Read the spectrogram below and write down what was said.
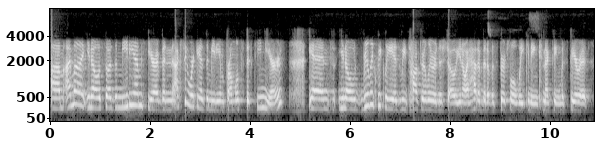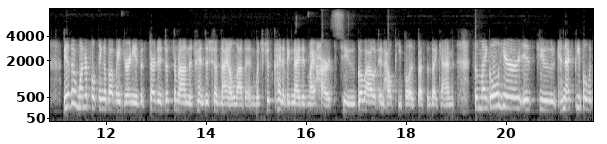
Um, I'm a, you know, so as a medium here, I've been actually working as a medium for almost 15 years. And, you know, really quickly, as we talked earlier in the show, you know, I had a bit of a spiritual awakening connecting with spirit. The other wonderful thing about my journey is it started just around the transition of 9 11, which just kind of ignited my heart to go out and help people as best as I can. So, my goal here is to connect people with,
